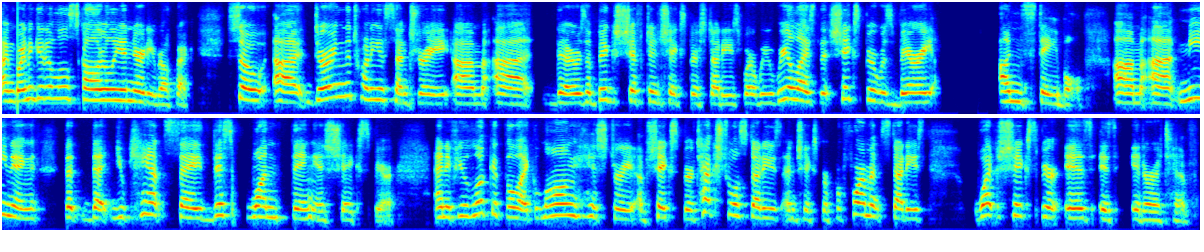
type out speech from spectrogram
I'm going to get a little scholarly and nerdy real quick. So uh, during the 20th century, um, uh, there was a big shift in Shakespeare studies where we realized that Shakespeare was very unstable um, uh, meaning that that you can't say this one thing is shakespeare and if you look at the like long history of shakespeare textual studies and shakespeare performance studies what shakespeare is is iterative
